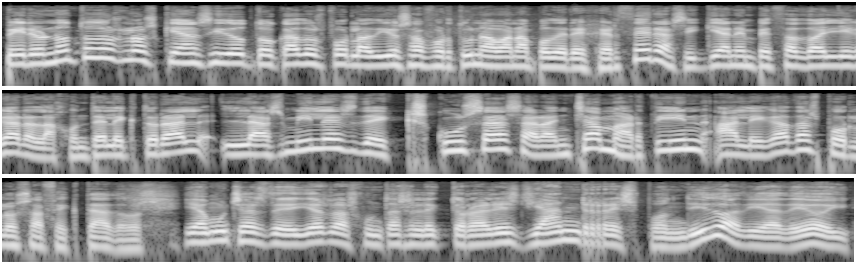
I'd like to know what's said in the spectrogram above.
Pero no todos los que han sido tocados por la diosa fortuna van a poder ejercer, así que han empezado a llegar a la Junta Electoral las miles de excusas, Arancha Martín, alegadas por los afectados. Y a muchas de ellas las juntas electorales ya han respondido a día de hoy.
